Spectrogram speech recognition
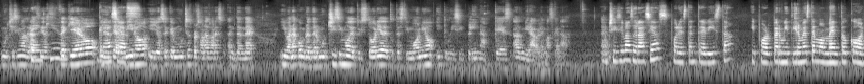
Muchísimas gracias. Te quiero y te Gracias. admiro y yo sé que muchas personas van a entender y van a comprender muchísimo de tu historia, de tu testimonio y tu disciplina, que es admirable más que nada. Muchísimas gracias por esta entrevista y por permitirme este momento con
